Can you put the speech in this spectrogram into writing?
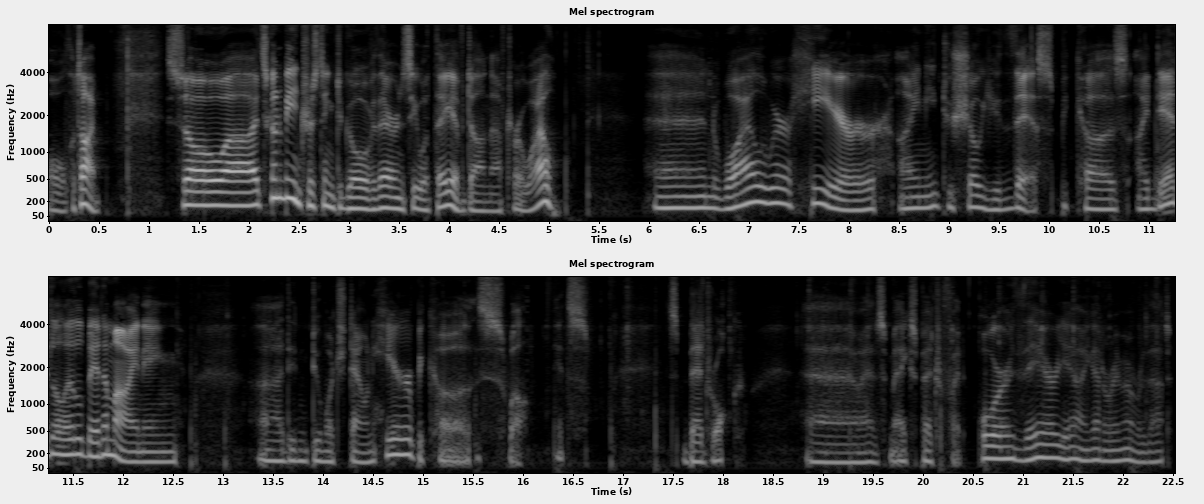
all the time. So uh, it's going to be interesting to go over there and see what they have done after a while. And while we're here, I need to show you this because I did a little bit of mining. I didn't do much down here because, well, it's it's bedrock. Uh, and some X petrified ore there. Yeah, I got to remember that.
